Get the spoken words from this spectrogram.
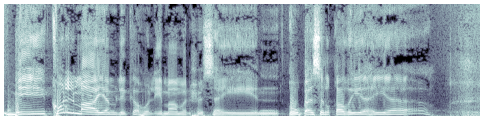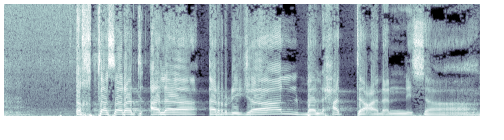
بكل ما يملكه الإمام الحسين. وبس القضية هي اختصرت على الرجال بل حتى على النساء.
